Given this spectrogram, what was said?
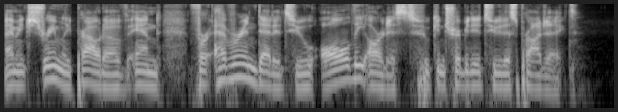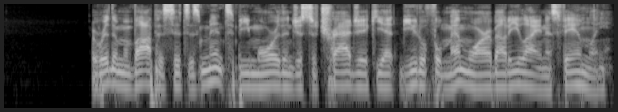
I'm extremely proud of and forever indebted to all the artists who contributed to this project. A Rhythm of Opposites is meant to be more than just a tragic yet beautiful memoir about Eli and his family.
